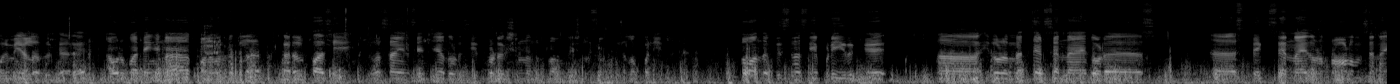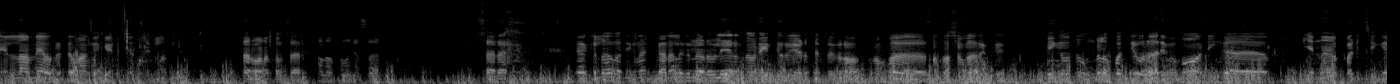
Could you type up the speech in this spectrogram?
உரிமையாளர் இருக்காரு. அவர் பார்த்தீங்கன்னா பல வருடத்தில் கடல் பாசி விவசாயம் செஞ்சு அதோட சீட் ப்ரொடக்ஷன் அந்த ப்ராபகேஷன் சம்திங் எல்லாம் பண்ணிட்டு இருக்காரு ஸோ அந்த பிஸ்னஸ் எப்படி இருக்கு? இதோட மெத்தட்ஸ் என்ன? இதோட ஸ்பெக்ஸ் என்ன? இதோட ப்ராப்ளம்ஸ் என்ன? எல்லாமே அவர்கிட்ட வாங்க கேட்டு தெரிஞ்சுக்கலாம். சார் வணக்கம் சார். ஹலோ வணக்கம் சார். சார் ஆக்சுவலாக பார்த்தீங்கன்னா கடலுக்கு நடுவுலயே இருந்த ஒரு இன்டர்வியூ எடுத்துகிட்டு இருக்கிறோம். ரொம்ப சந்தோஷமாக இருக்குது நீங்கள் வந்து உங்களை பற்றி ஒரு அறிமுகம் நீங்கள் என்ன படிச்சீங்க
